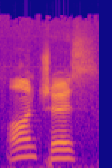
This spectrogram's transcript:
Und tschüss.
